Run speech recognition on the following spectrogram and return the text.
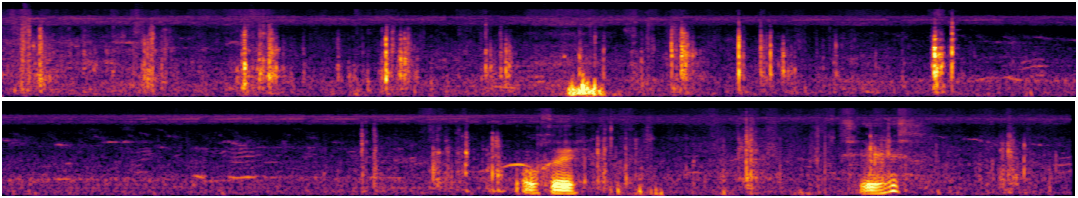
โอเคเชส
